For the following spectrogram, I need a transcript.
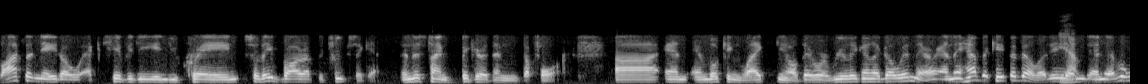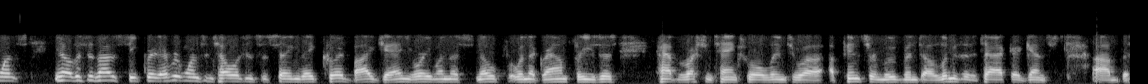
lots of NATO activity in Ukraine. So they brought up the troops again, and this time bigger than before. Uh, and and looking like you know they were really going to go in there, and they have the capability, yep. and, and everyone's you know this is not a secret. Everyone's intelligence is saying they could by January when the snow when the ground freezes, have the Russian tanks roll into a, a pincer movement, a limited attack against um, the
